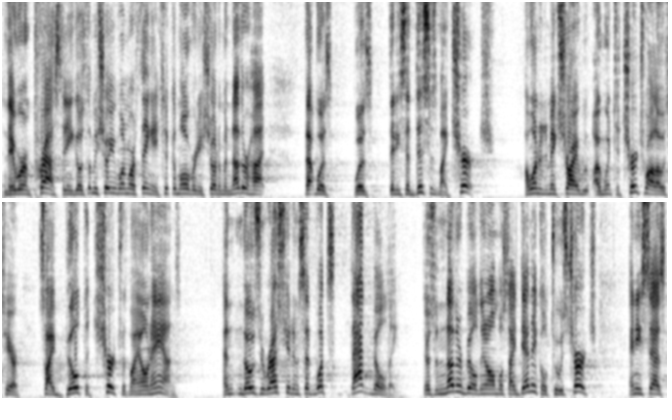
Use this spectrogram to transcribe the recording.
And they were impressed. And he goes, Let me show you one more thing. And he took him over and he showed him another hut that was, was that he said, This is my church. I wanted to make sure I, w- I went to church while I was here. So I built a church with my own hands. And those who rescued him said, What's that building? There's another building almost identical to his church. And he says,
